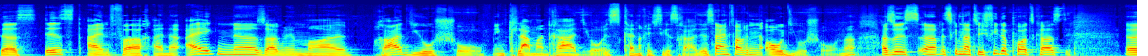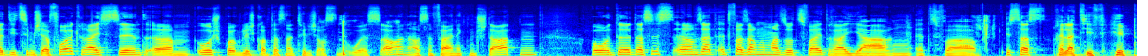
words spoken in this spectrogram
das ist einfach eine eigene, sagen wir mal, Radioshow, in Klammern Radio, ist kein richtiges Radio, ist einfach eine Audioshow. Ne? Also es, äh, es gibt natürlich viele Podcasts, äh, die ziemlich erfolgreich sind. Ähm, ursprünglich kommt das natürlich aus den USA, ne, aus den Vereinigten Staaten. Und äh, das ist ähm, seit etwa, sagen wir mal so zwei, drei Jahren etwa, ist das relativ hip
